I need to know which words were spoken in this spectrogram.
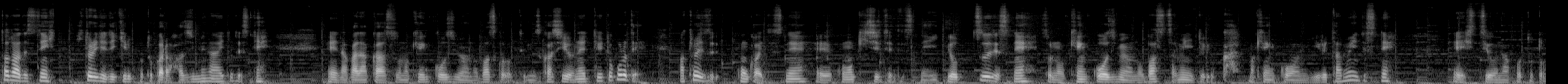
ただですね、一人でできることから始めないとですね、えー、なかなかその健康寿命を伸ばすことって難しいよねっていうところで、まあ、とりあえず今回ですね、えー、この記事でですね、4つですね、その健康寿命を伸ばすためにというか、まあ、健康にいるためにですね、え必要なことと、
